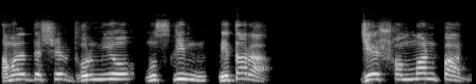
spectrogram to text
আমাদের দেশের ধর্মীয় মুসলিম নেতারা যে সম্মান পান,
